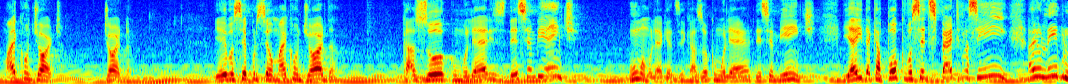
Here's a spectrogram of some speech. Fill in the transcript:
Michael Jordan. Jordan. E aí você, por ser o Michael Jordan, casou com mulheres desse ambiente. Uma mulher, quer dizer, casou com mulher desse ambiente. E aí daqui a pouco você desperta e fala assim: ah, eu lembro,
